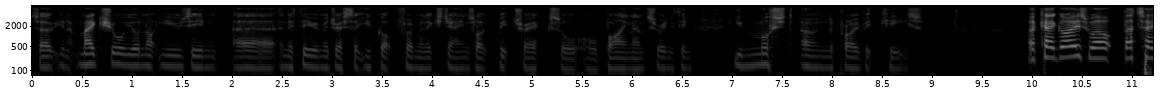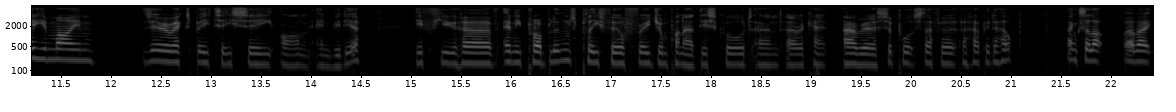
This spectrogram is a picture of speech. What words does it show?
So you know, make sure you're not using uh, an Ethereum address that you've got from an exchange like Bittrex or, or Binance or anything. You must own the private keys. Okay, guys. Well, that's how you mine 0xBTC on Nvidia. If you have any problems, please feel free to jump on our Discord, and our account, our uh, support staff are, are happy to help. Thanks a lot. Bye bye.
